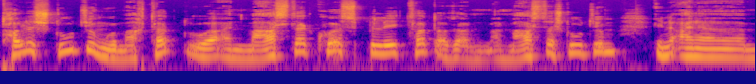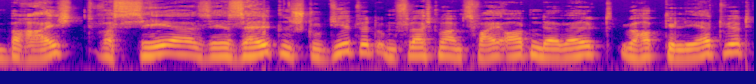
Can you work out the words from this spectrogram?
tolles Studium gemacht hat, wo er einen Masterkurs belegt hat, also ein, ein Masterstudium in einem Bereich, was sehr, sehr selten studiert wird und vielleicht nur an zwei Orten der Welt überhaupt gelehrt wird.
